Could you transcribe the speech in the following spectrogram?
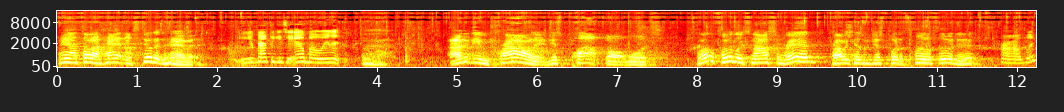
Man, I thought I had it, and I still didn't have it. You're about to get your elbow in it. I didn't even pry on it. It just popped all at once. Well, the fluid looks nice and red. Probably because we just put a ton of fluid in it. Probably.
